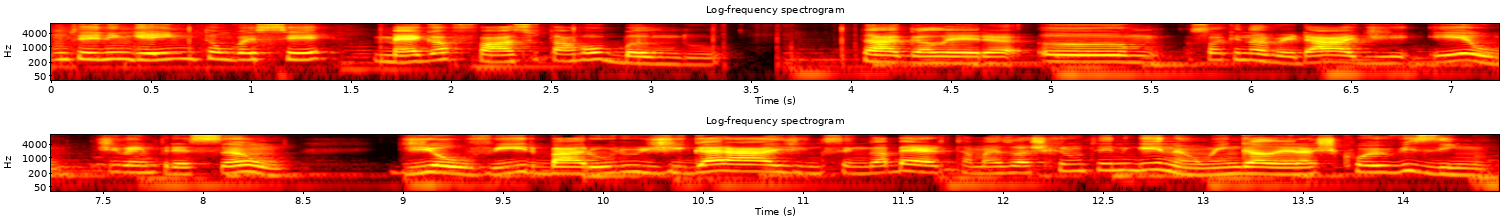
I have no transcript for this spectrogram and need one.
não tem ninguém, então vai ser mega fácil tá roubando. Tá, galera, só que na verdade eu tive a impressão de ouvir barulho de garagem sendo aberta, mas eu acho que não tem ninguém não, hein, galera? Acho que foi o vizinho.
